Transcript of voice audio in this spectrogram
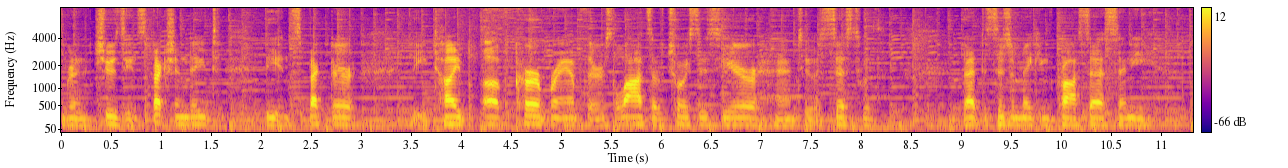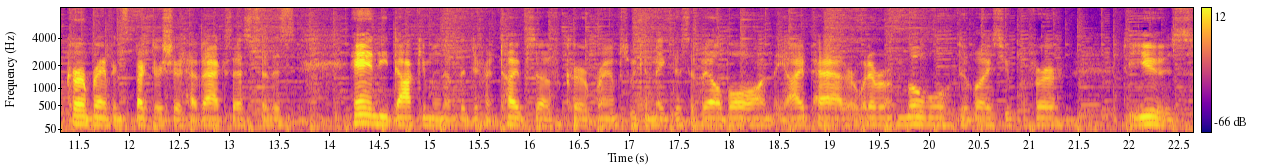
We're going to choose the inspection date, the inspector, the type of curb ramp. There's lots of choices here and to assist with that decision-making process, any curb ramp inspector should have access to this handy document of the different types of curb ramps. We can make this available on the iPad or whatever mobile device you prefer to use.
